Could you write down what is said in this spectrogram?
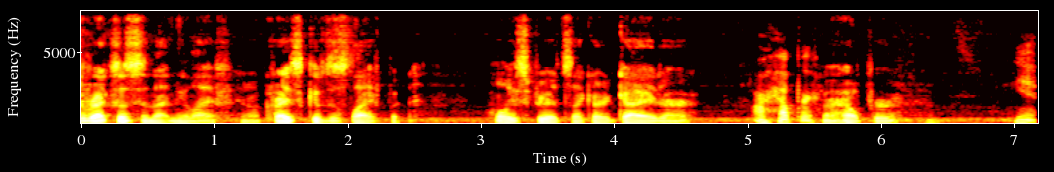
directs us in that new life. You know, Christ gives us life, but Holy Spirit's like our guide, our Our helper. our helper. Yeah.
